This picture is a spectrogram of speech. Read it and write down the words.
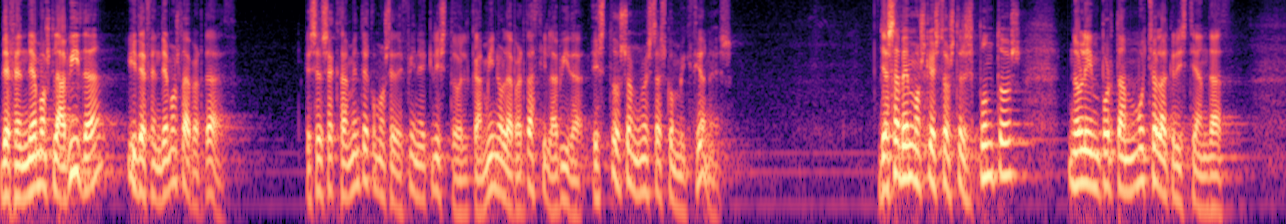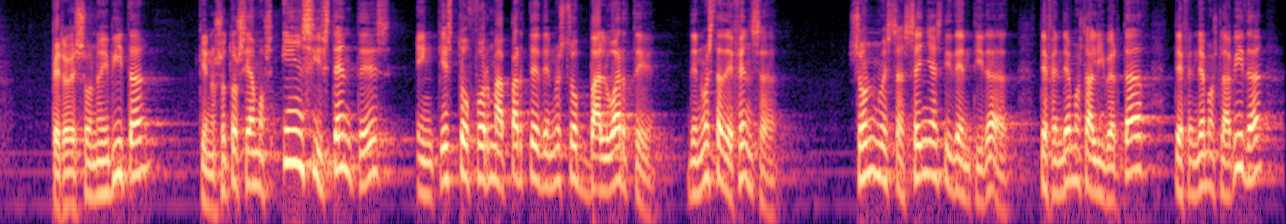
Defendemos la vida y defendemos la verdad. Es exactamente como se define Cristo, el camino, la verdad y la vida. Estos son nuestras convicciones. Ya sabemos que estos tres puntos no le importan mucho a la cristiandad, pero eso no evita que nosotros seamos insistentes en que esto forma parte de nuestro baluarte, de nuestra defensa. Son nuestras señas de identidad. Defendemos la libertad, defendemos la vida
